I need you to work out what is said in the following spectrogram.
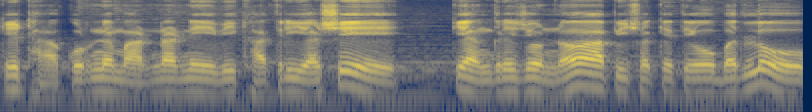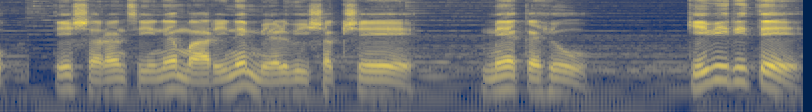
કે ઠાકુરને મારનારને એવી ખાતરી હશે કે અંગ્રેજો ન આપી શકે તેવો બદલો તે શરણસિંહને મારીને મેળવી શકશે. મેં કહ્યું, કેવી રીતે?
